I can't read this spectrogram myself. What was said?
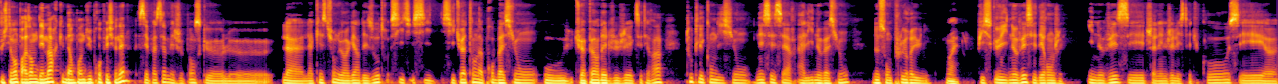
justement par exemple des marques d'un point de vue professionnel C'est pas ça, mais je pense que le, la, la question du regard des autres, si, si, si tu attends l'approbation ou tu as peur d'être jugé, etc., toutes les conditions nécessaires à l'innovation ne sont plus réunies. Ouais. Puisque innover, c'est déranger. Innover, c'est challenger les statu quo, c'est euh,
